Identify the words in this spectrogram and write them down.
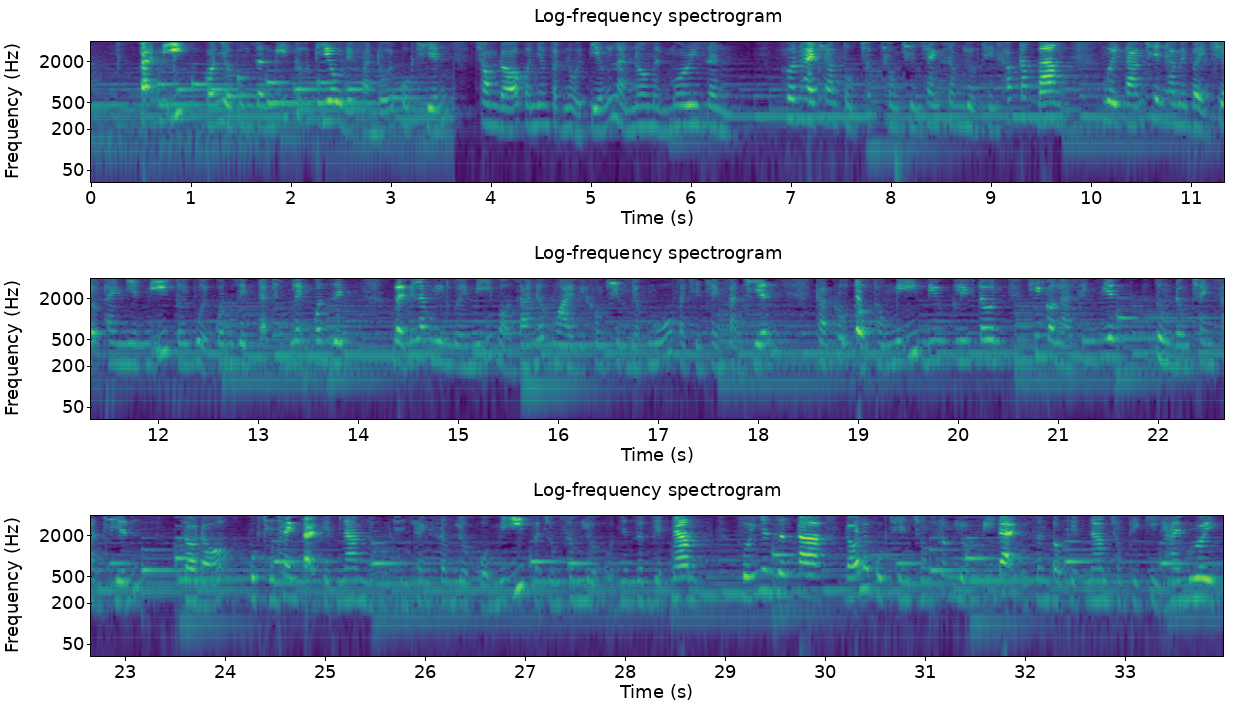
Tại Mỹ, có nhiều công dân Mỹ tự thiêu để phản đối cuộc chiến, trong đó có nhân vật nổi tiếng là Norman Morrison, hơn 200 tổ chức chống chiến tranh xâm lược trên khắp các bang, 18 trên 27 triệu thanh niên Mỹ tới buổi quân dịch đã chống lệnh quân dịch, 75.000 người Mỹ bỏ ra nước ngoài vì không chịu nhập ngũ và chiến tranh phản chiến. Cả cựu Tổng thống Mỹ Bill Clinton khi còn là sinh viên cũng từng đấu tranh phản chiến. Do đó, cuộc chiến tranh tại Việt Nam là cuộc chiến tranh xâm lược của Mỹ và chống xâm lược của nhân dân Việt Nam. Với nhân dân ta, đó là cuộc chiến chống xâm lược vĩ đại của dân tộc Việt Nam trong thế kỷ 20.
